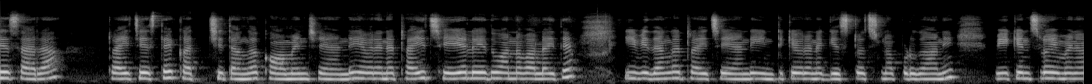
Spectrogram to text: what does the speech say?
చేశారా? ట్రై చేస్తే ఖచ్చితంగా కామెంట్ చేయండి. ఎవరైనా ట్రై చేయలేదు అన్న వాళ్ళైతే ఈ విధంగా ట్రై చేయండి. ఇంటికి ఎవరైనా గెస్ట్ వచ్చినప్పుడు కానీ వీకెండ్స్లో ఏమైనా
